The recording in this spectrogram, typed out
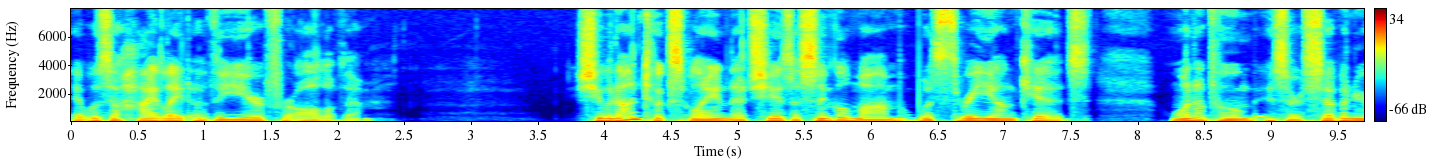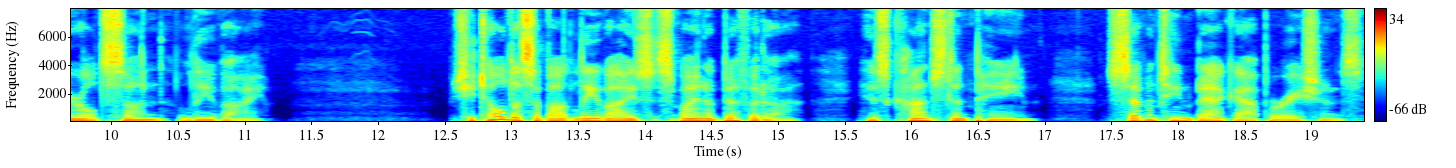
It was a highlight of the year for all of them. She went on to explain that she is a single mom with three young kids, one of whom is her seven year old son, Levi. She told us about Levi's spina bifida, his constant pain, 17 back operations,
